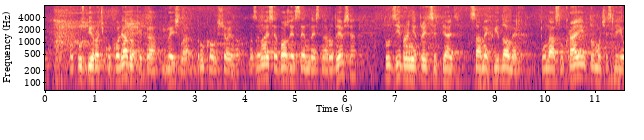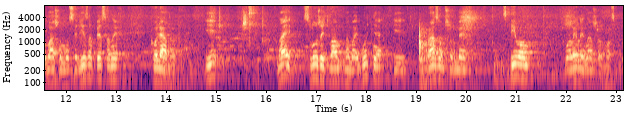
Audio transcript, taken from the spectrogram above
таку збірочку колядок, яка вийшла друком щойно. Називається Божий син десь народився. Тут зібрані 35 самих відомих у нас у краї, в тому числі і у вашому селі записаних колядок. І най служить вам на майбутнє і разом, щоб ми співом хвалили нашого Господа.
